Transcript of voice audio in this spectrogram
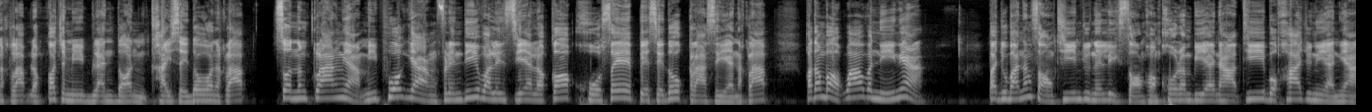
นะครับแล้วก็จะมีแบรนดอนไคเซโดนะครับส่วนตรงกลางเนี่ยมีพวกอย่างเฟรนดี้วาเลนเซียแล้วก็โคเซเปเซโดกราเซียนะครับก็ต้องบอกว่าวันนี้เนี่ย ปัจจุบันทั้ง 2 ทีมอยู่ในลีก 2 ของโคลัมเบียนะครับที่โบคาจูเนียเนี่ย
